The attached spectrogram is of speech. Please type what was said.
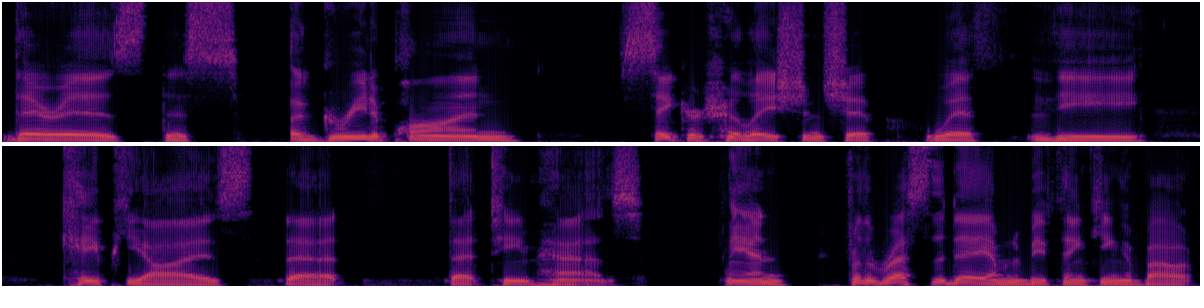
there is this agreed upon sacred relationship with the KPIs that that team has. And for the rest of the day, I'm going to be thinking about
